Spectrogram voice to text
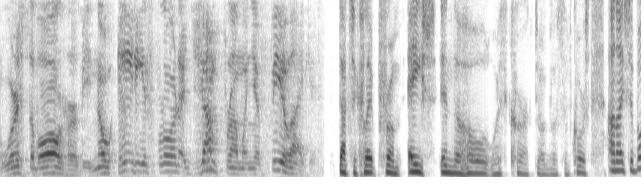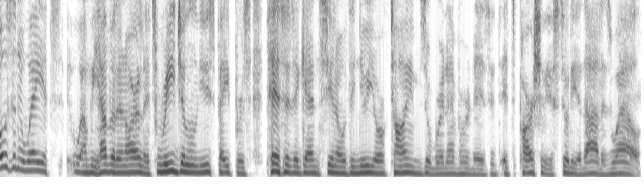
Worst of all, Herbie, no 80th floor to jump from when you feel like it. That's a clip from Ace in the Hole with Kirk Douglas, of course. And I suppose, in a way, it's when we have it in Ireland, it's regional newspapers pitted against, you know, the New York Times or whatever it is. It, it's partially a study of that as well.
